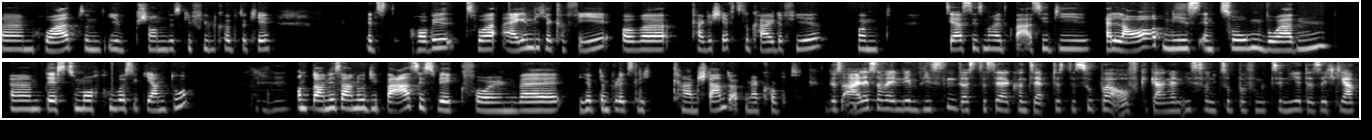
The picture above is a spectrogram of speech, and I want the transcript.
ähm, hart und ich habe schon das Gefühl gehabt, okay, jetzt habe ich zwar eigentlich ein Café, aber kein Geschäftslokal dafür und zuerst ist mir halt quasi die Erlaubnis entzogen worden, ähm, das zu machen, was ich gern tue. Mhm. Und dann ist auch nur die Basis weggefallen, weil ich habe dann plötzlich keinen Standort mehr gehabt. Das alles aber in dem Wissen, dass das ja ein Konzept ist, das super aufgegangen ist und super funktioniert. Also ich glaube,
